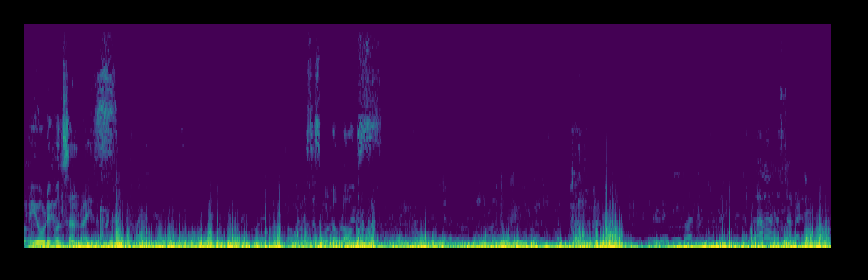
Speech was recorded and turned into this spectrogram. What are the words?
beautiful sunrise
